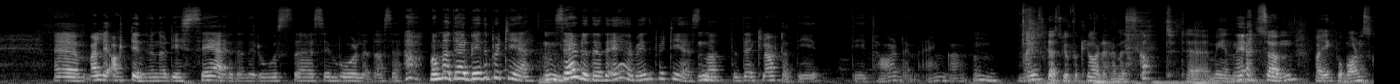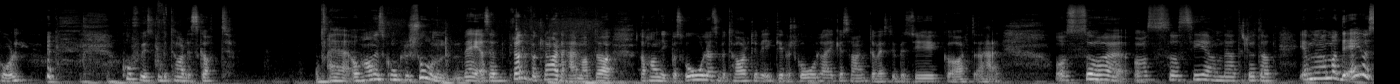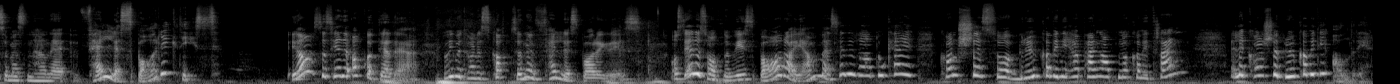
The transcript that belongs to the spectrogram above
Eh, veldig artig nå når de ser denne rosesymbolet. Da sier 'Mamma, det er Arbeiderpartiet!' Ser du det? Det er Arbeiderpartiet. Sånn at det er klart at de, de tar det med en gang. Mm. Jeg husker jeg skulle forklare det her med skatt til min sønn da han gikk på barneskolen. Hvorfor vi skulle betale skatt. Eh, og hans konklusjon ble altså Jeg prøvde å forklare det her med at da, da han gikk på skole, så betalte vi ikke for skolen, ikke sant, og hvis vi ble syke og alt det her. Og så, og så sier han da til slutt at ja, men mamma, det er jo som en sånn her felles sparegris. Ja, så sier det akkurat det det er. Når vi betaler skatt, så er det en felles sparegris. Og så er det sånn at når vi sparer hjemme, så er det sånn at ok, kanskje så bruker vi de her pengene til noe vi trenger, eller kanskje bruker vi de aldri.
